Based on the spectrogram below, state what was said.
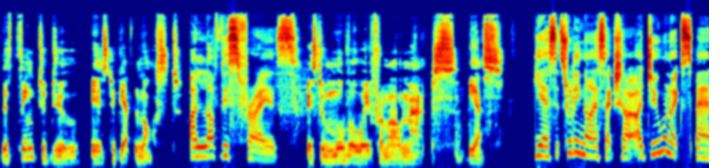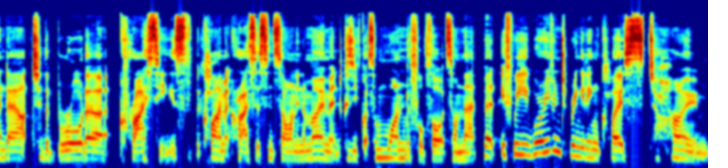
the thing to do is to get lost. I love this phrase. Is to move away from our maps. Yes. Yes, it's really nice, actually. I do want to expand out to the broader crises, the climate crisis and so on in a moment, because you've got some wonderful thoughts on that. But if we were even to bring it in close to home,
